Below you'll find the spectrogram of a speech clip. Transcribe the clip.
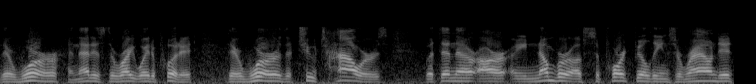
there were, and that is the right way to put it, there were the two towers, but then there are a number of support buildings around it,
